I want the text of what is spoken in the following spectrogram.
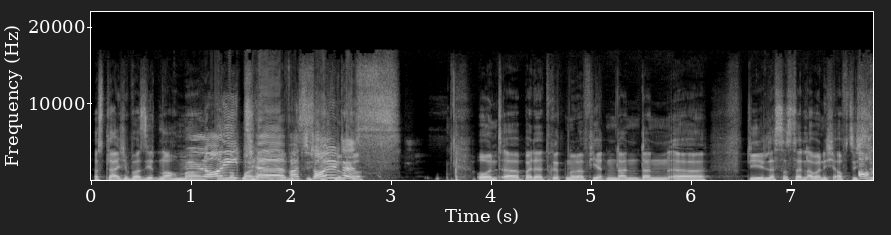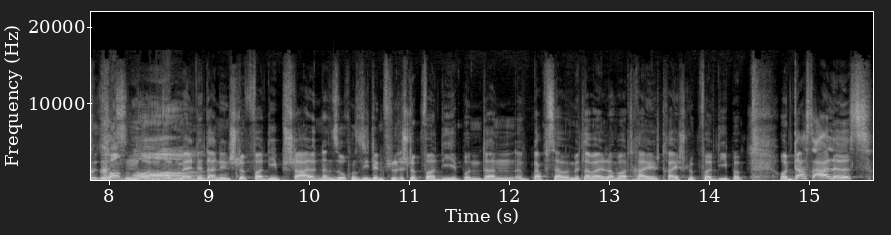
Das gleiche passiert nochmal. Und noch Leute, nimmt was soll das? Und äh, bei der dritten oder vierten dann, dann äh, die lässt das dann aber nicht auf sich Ach, sitzen come und, und meldet dann den Schlüpferdiebstahl und dann suchen sie den Fl- Schlüpferdieb und dann gab es aber mittlerweile aber drei, drei Schlüpferdiebe. Und das alles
